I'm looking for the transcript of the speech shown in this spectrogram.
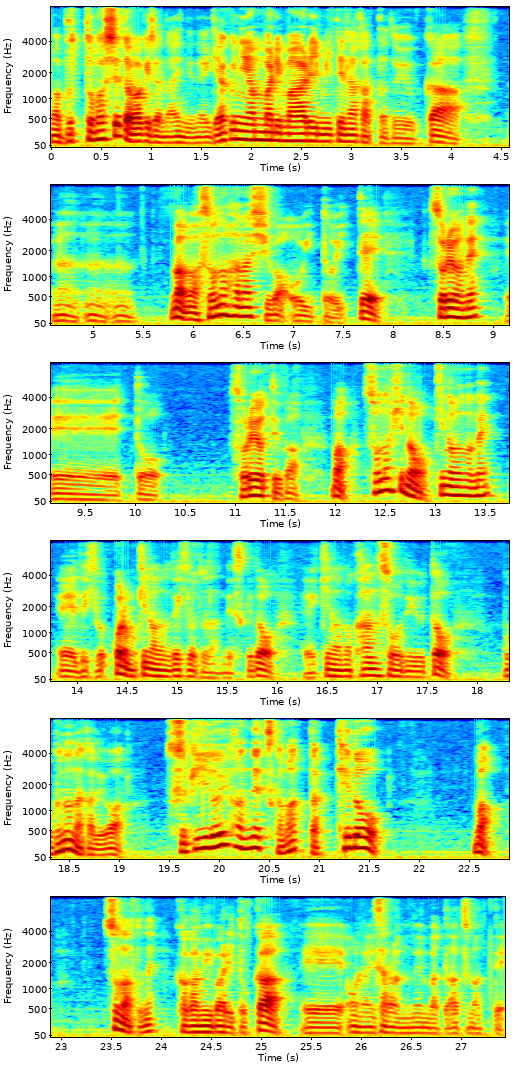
まあ、ぶっ飛ばしてたわけじゃないんでね、逆にあんまり周り見てなかったというか、うんうんうん。まあまあ、その話は置いといて、それをね、えーっと、それをっていうか、まあ、その日の、昨日のね、えー出来事、これも昨日の出来事なんですけど、えー昨日の感想で言うと、僕の中では、スピード違反で捕まったけど、まあ、その後ね、鏡張りとか、えーオンラインサロンのメンバーと集まって、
